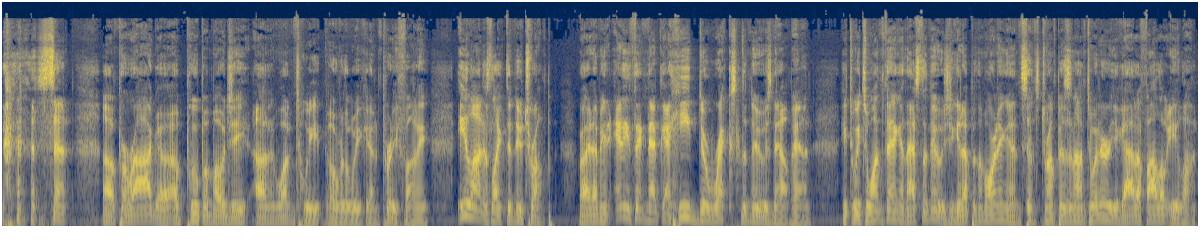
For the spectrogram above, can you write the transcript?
sent a, a poop emoji on one tweet over the weekend. Pretty funny. Elon is like the new Trump right? I mean, anything that guy, he directs the news now, man. He tweets one thing and that's the news. You get up in the morning and since Trump isn't on Twitter, you got to follow Elon.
